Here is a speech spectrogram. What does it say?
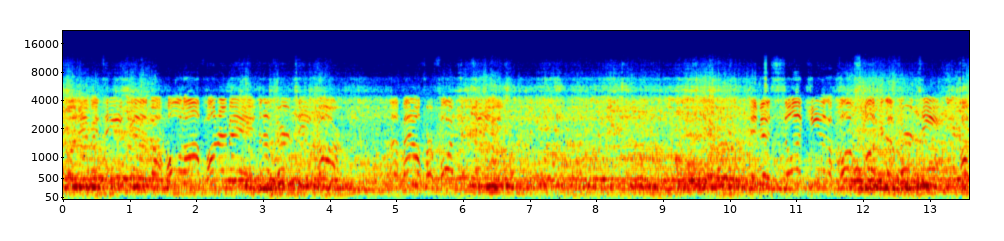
doing everything he can to hold off Hunter Mays in the 13 car. The battle for fourth continues. Still a key, to a close look at the 13 of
